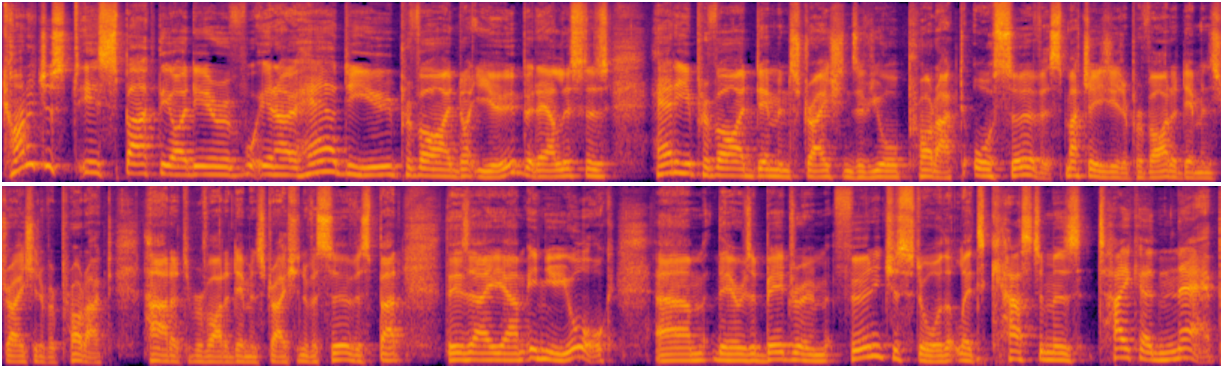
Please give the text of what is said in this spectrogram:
kind of just is sparked the idea of you know how do you provide not you but our listeners how do you provide demonstrations of your product or service much easier to provide a demonstration of a product harder to provide a demonstration of a service but there's a um, in new york um, there is a bedroom furniture store that lets customers take a nap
